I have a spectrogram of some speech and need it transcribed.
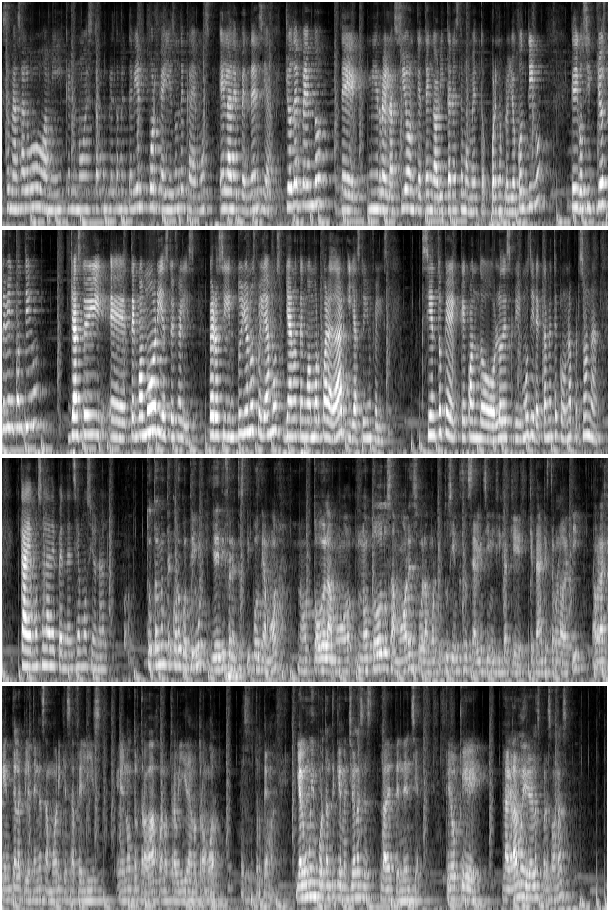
se me hace algo a mí que no está completamente bien porque ahí es donde caemos en la dependencia. Yo dependo de mi relación que tenga ahorita en este momento. Por ejemplo, yo contigo, que digo, si yo estoy bien contigo, ya estoy, eh, tengo amor y estoy feliz. Pero si tú y yo nos peleamos, ya no tengo amor para dar y ya estoy infeliz. Siento que, cuando lo describimos directamente con una persona, caemos en la dependencia emocional. Totalmente de acuerdo contigo y hay diferentes tipos de amor. No todo el amor, no todos los amores o el amor que tú sientes hacia alguien significa que, que tengan que estar a un lado de ti. Habrá gente a la que le tengas amor y que sea feliz en otro trabajo, en otra vida, en otro amor. Eso es otro tema. Y algo muy importante que mencionas es la dependencia. Creo que la gran mayoría de las personas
